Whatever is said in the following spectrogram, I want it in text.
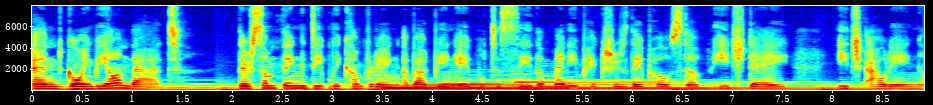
And going beyond that, there's something deeply comforting about being able to see the many pictures they post of each day, each outing,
